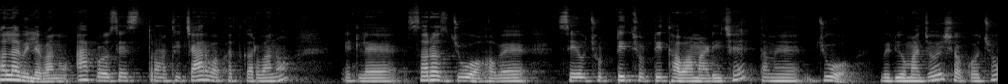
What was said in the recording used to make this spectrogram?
હલાવી લેવાનું. આ પ્રોસેસ ત્રણથી ચાર વખત કરવાનો. એટલે સરસ જુઓ, હવે સેવ છૂટી છૂટી થવા માંડી છે. તમે જુઓ, વિડીયોમાં જોઈ શકો છો.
